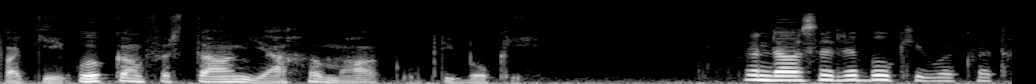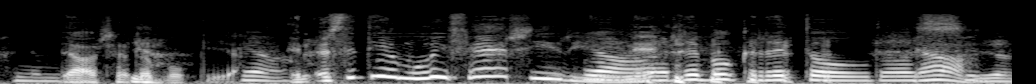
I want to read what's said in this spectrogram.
wat jy ook kan verstaan jag gemaak op die bokkie. Want daar's 'n ribbokkie ook wat genoem word. Daar's 'n Ja. bokkie, ja. Ja. En is dit nie 'n mooi vers hierdie Ja, nie? ribbok rittel, daar's Ja, ja.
